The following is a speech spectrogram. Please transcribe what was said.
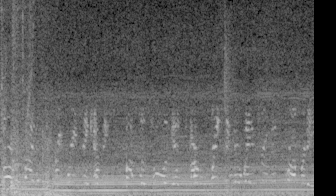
third side of street racing as these thoughtless hooligans are racing their way through this property.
